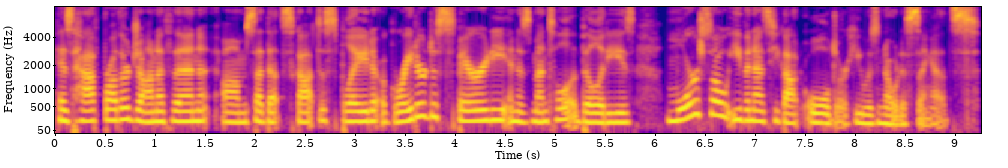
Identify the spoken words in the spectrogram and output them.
His half brother Jonathan um, said that Scott displayed a greater disparity in his mental abilities, more so even as he got older, he was noticing it.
